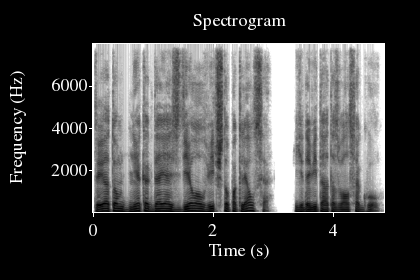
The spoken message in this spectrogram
«Ты о том дне, когда я сделал вид, что поклялся?» — ядовито отозвался Гул.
